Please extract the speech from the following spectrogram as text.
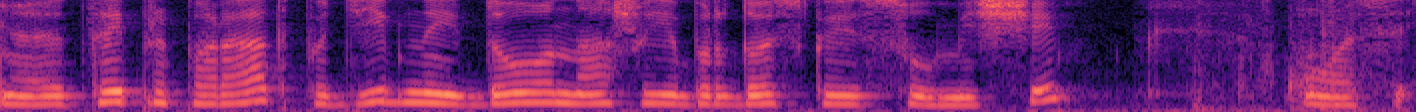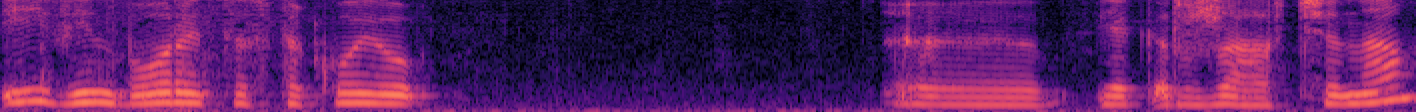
Е, Цей препарат подібний до нашої бордоської суміші. Ось, і він бореться з такою, е, як ржавчина.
